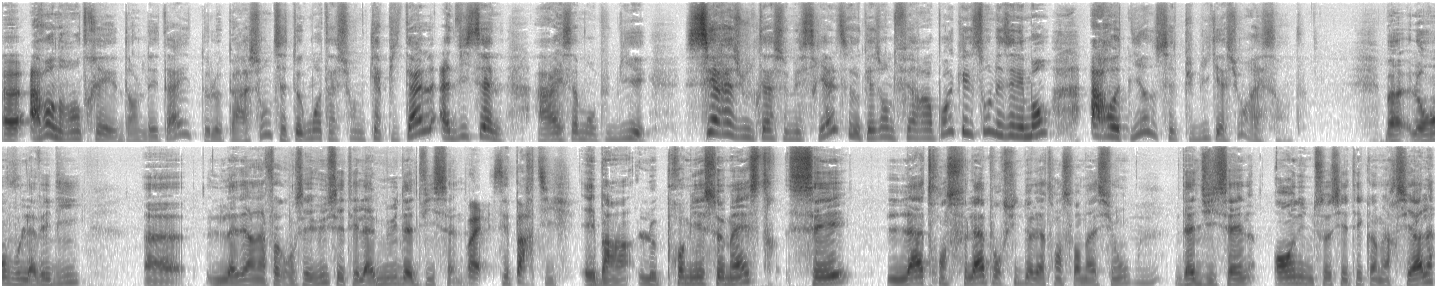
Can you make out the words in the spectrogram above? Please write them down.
Euh, avant de rentrer dans le détail de l'opération, de cette augmentation de capital, Advicen a récemment publié ses résultats semestriels. C'est l'occasion de faire un point. Quels sont les éléments à retenir de cette publication récente? Bah, Laurent, vous l'avez dit, euh, la dernière fois qu'on s'est vu, c'était la mue d'Advicen. Ouais, c'est parti. Et eh ben, le premier semestre, c'est la, poursuite de la transformation mmh. d'Advicen en une société commerciale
